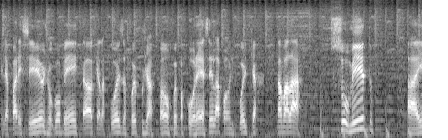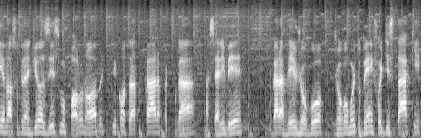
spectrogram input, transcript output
ele apareceu, jogou bem e tal, aquela coisa, foi pro Japão, foi pra Coreia, sei lá pra onde foi, tinha- tava lá sumido. Aí o nosso grandiosíssimo Paulo Nobre me contrata o cara pra jogar a Série B. O cara veio, jogou, jogou muito bem, foi destaque.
